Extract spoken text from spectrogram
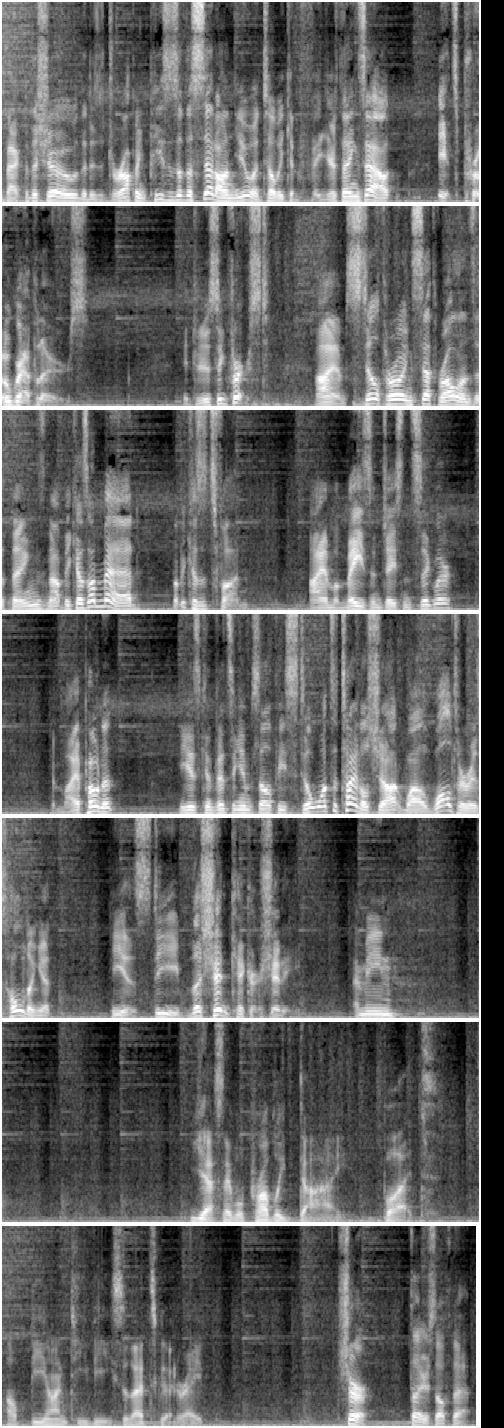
Welcome back to the show that is dropping pieces of the set on you until we can figure things out. It's Pro Grapplers. Introducing first, I am still throwing Seth Rollins at things, not because I'm mad, but because it's fun. I am amazing Jason Sigler, and my opponent, he is convincing himself he still wants a title shot while Walter is holding it. He is Steve, the Shin Kicker Shinny. I mean, yes, I will probably die, but I'll be on TV, so that's good, right? Sure, tell yourself that.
